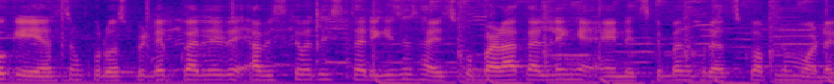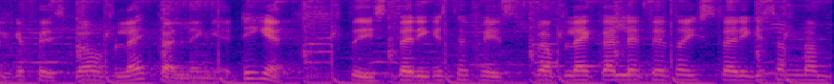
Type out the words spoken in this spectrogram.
ओके यहाँ से हम क्रॉस पे टेप कर देते हैं। अब इसके बाद इस तरीके से साइज़ को बड़ा कर लेंगे। एंड इसके बाद ब्रश को अपने मॉडल के फेस पर अप्लाई कर लेंगे, ठीक है? तो इस तरीके से फेस पर अप्लाई कर लेते हैं। तो इस तरीके से हम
